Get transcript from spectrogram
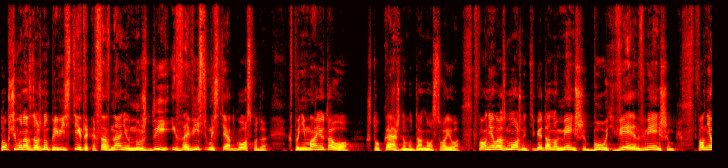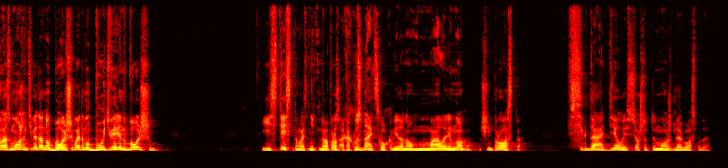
То, к чему нас должно привести, это к осознанию нужды и зависимости от Господа, к пониманию того, что каждому дано свое. Вполне возможно, тебе дано меньше, будь верен в меньшем. Вполне возможно, тебе дано больше, поэтому будь верен в большем. Естественно возникнет вопрос, а как узнать, сколько мне дано, мало или много? Очень просто. Всегда делай все, что ты можешь для Господа.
